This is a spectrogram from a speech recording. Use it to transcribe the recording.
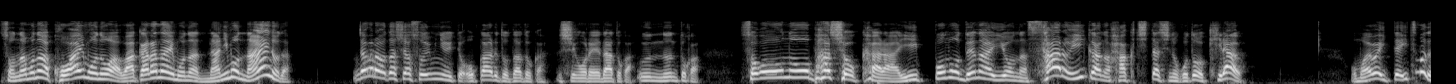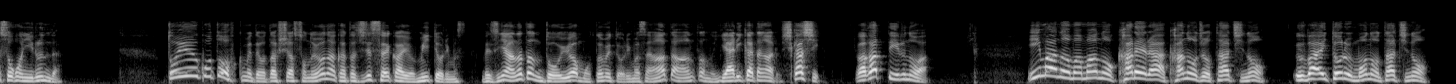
そんなものは怖いものはわからないものは何もないのだ。だから私はそういう意味においてオカルトだとか、守護霊だとか、うんぬんとか、その場所から一歩も出ないような猿以下の白痴たちのことを嫌う。お前は一体いつまでそこにいるんだ？ということを含めて私はそのような形で世界を見ております。別にあなたの同意は求めておりません。あなたはあなたのやり方がある。しかし、分かっているのは、今のままの彼ら、彼女たちの奪い取る者たちの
